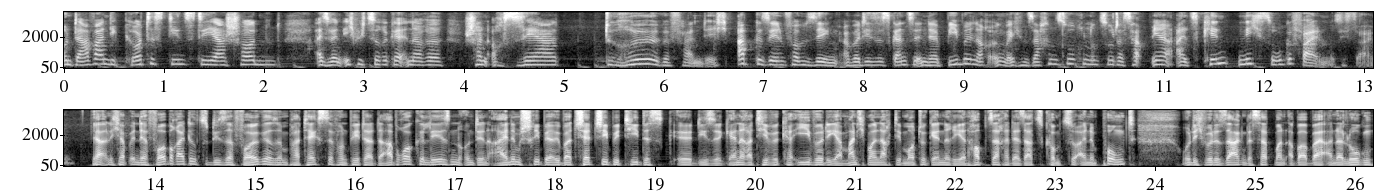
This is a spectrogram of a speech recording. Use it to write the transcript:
Und da waren die Gottesdienste ja schon, also wenn ich mich zurückerinnere, schon auch sehr dröge, fand ich. Abgesehen vom Singen. Aber dieses Ganze in der Bibel nach irgendwelchen Sachen suchen und so, das hat mir als Kind nicht so gefallen, muss ich sagen. Ja, und ich habe in der Vorbereitung zu dieser Folge so ein paar Texte von Peter Dabrock gelesen und in einem schrieb er über ChatGPT, äh, diese generative KI würde ja manchmal nach dem Motto generieren, Hauptsache der Satz kommt zu einem Punkt. Und ich würde sagen, das hat man aber bei analogen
